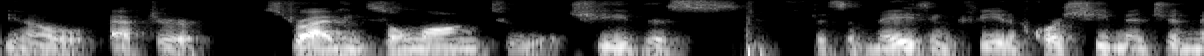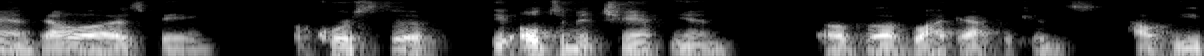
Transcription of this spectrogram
you know, after striving so long to achieve this this amazing feat. Of course, she mentioned Mandela as being, of course, the the ultimate champion of uh, Black Africans, how he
